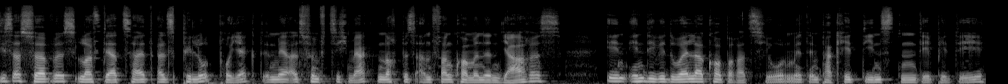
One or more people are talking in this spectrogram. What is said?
Dieser Service läuft derzeit als Pilotprojekt in mehr als 50 Märkten noch bis Anfang kommenden Jahres in individueller Kooperation mit den Paketdiensten DPD,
